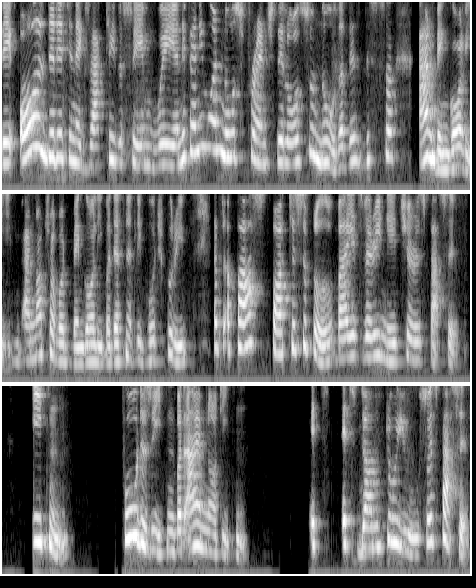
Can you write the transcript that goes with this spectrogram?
they all did it in exactly the same way. And if anyone knows French, they'll also know that this, this is a and Bengali, I'm not sure about Bengali, but definitely Bhojpuri, that a past participle by its very nature is passive. Eaten. Food is eaten, but I am not eaten. It's, it's done to you, so it's passive.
